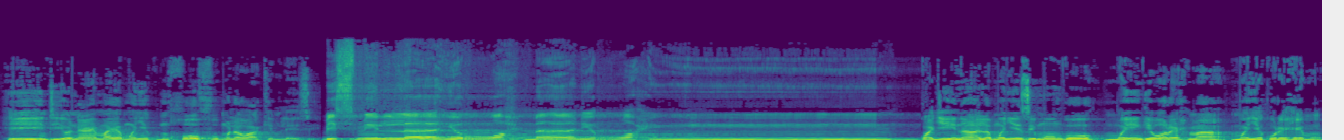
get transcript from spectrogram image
Hii ndiyo neema ya mwenye kumhofu Mola wake mlezi. Bismillahirrahmanirrahim. Kwa jina la Mwenyezi Mungu, mwingi wa rehma, mwenye kurehemu.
